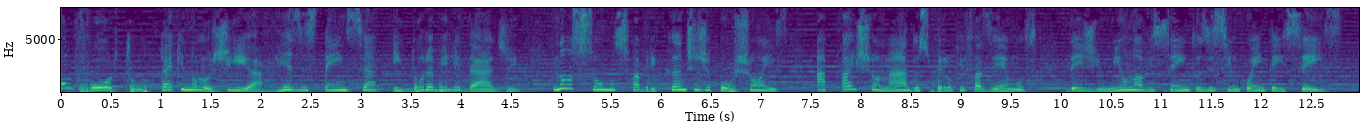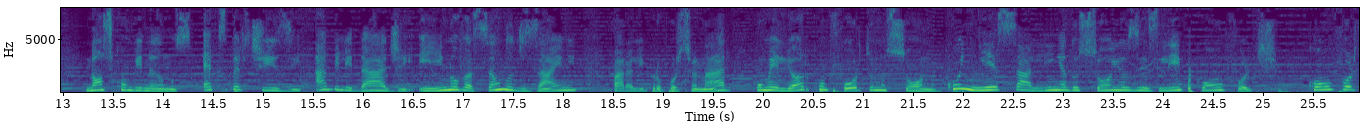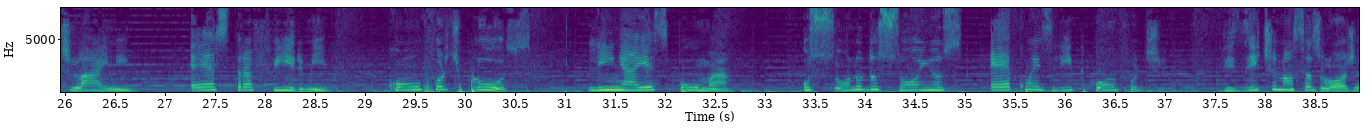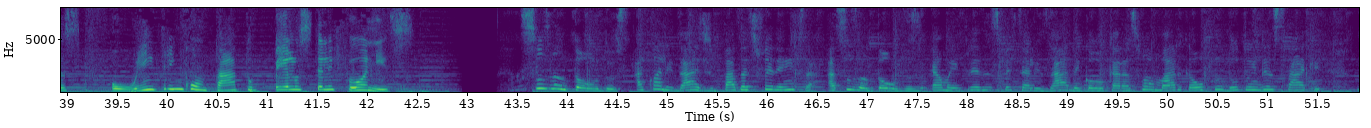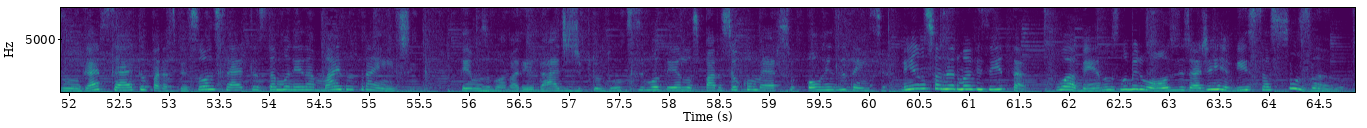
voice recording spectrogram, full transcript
Conforto, tecnologia, resistência e durabilidade. Nós somos fabricantes de colchões apaixonados pelo que fazemos desde 1956. Nós combinamos expertise, habilidade e inovação no design para lhe proporcionar o melhor conforto no sono. Conheça a linha dos sonhos Sleep Comfort, Comfort Line, Extra Firme, Comfort Plus, linha Espuma. O sono dos sonhos é com a Sleep Comfort. Visite nossas lojas ou entre em contato pelos telefones. Susan Toldos, a qualidade faz a diferença. A Susan Toldos é uma empresa especializada em colocar a sua marca ou produto em destaque, no lugar certo para as pessoas certas da maneira mais atraente. Temos uma variedade de produtos e modelos para o seu comércio ou residência. Venha nos fazer uma visita. Rua Vênus, número 11, Jardim Revista, Suzano.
